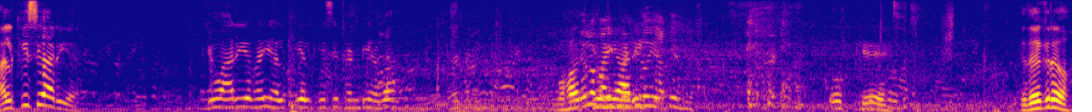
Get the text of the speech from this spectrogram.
हल्की सी आ रही है। क्यों आ रही है भाई? हल्की हल्की सी ठंडी हवा। बहुत क्यों नहीं आ रही? ओके। ये देख रहे हो?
